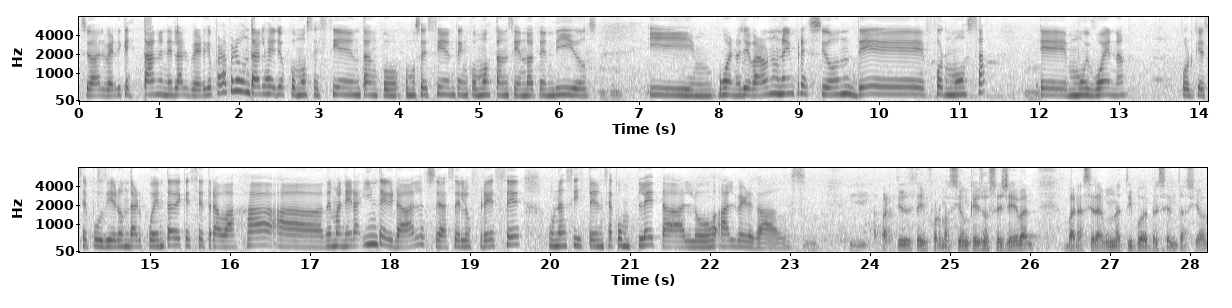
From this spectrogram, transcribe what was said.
ciudad de albergue que están en el albergue para preguntarles a ellos cómo se sientan, cómo, se sienten, cómo están siendo atendidos. Y bueno, llevaron una impresión de Formosa eh, muy buena porque se pudieron dar cuenta de que se trabaja ah, de manera integral, o sea, se le ofrece una asistencia completa a los albergados. ¿Y a partir de esta información que ellos se llevan, van a hacer algún tipo de presentación?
